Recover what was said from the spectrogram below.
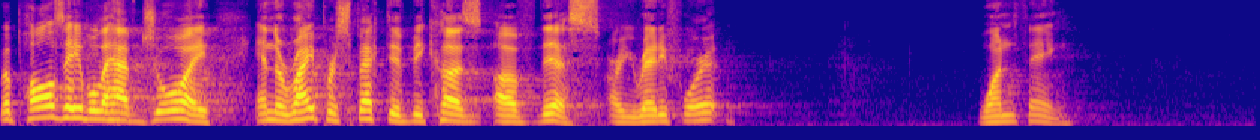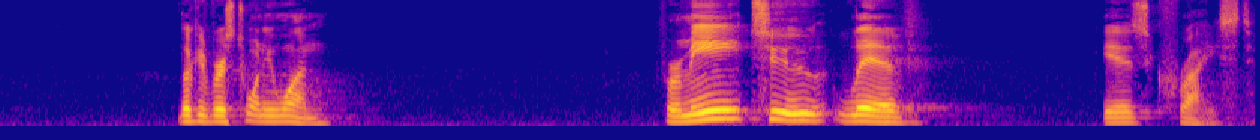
But Paul's able to have joy and the right perspective because of this. Are you ready for it? One thing. Look at verse 21. For me to live is Christ.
